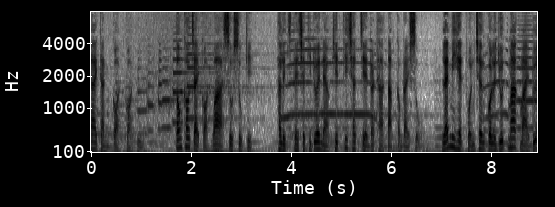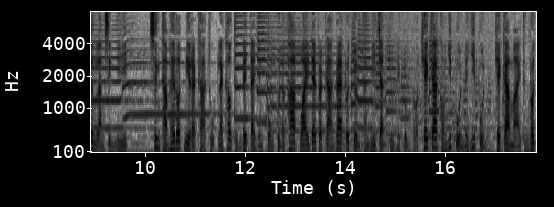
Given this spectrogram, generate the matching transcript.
ง่ายๆ กันก่อนก่อนอื่น ต้องเข้าใจก่อนว่า Suzuki ผลิต Station ด้วยแนวคิดที่ชัดเจนราคาต่ำกำไรสูง และมีเหตุผลเชิงกลยุทธ์มากมายเบื้องหลังสิ่งนี้ ซึ่งทำให้รถมีราคาถูกและเข้าถึงได้แต่ยังคงคุณภาพไว้ได้ประการแรกรถยนต์คันนี้จัดอยู่ในกลุ่มรถเคกาของญี่ปุ่นในญี่ปุ่นเคกาหมายถึงรถ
